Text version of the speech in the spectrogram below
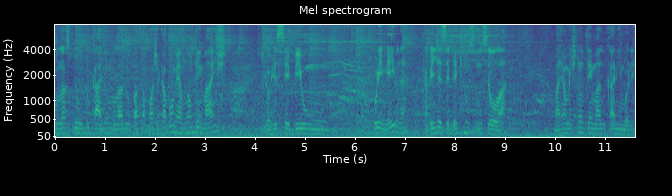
o lance do, do carimbo lá do passaporte acabou mesmo, não tem mais. Eu recebi um por e-mail, né? Acabei de receber aqui no, no celular. Mas realmente não tem mais o carimbo ali.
